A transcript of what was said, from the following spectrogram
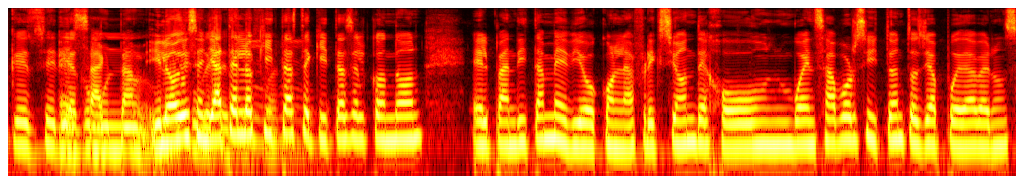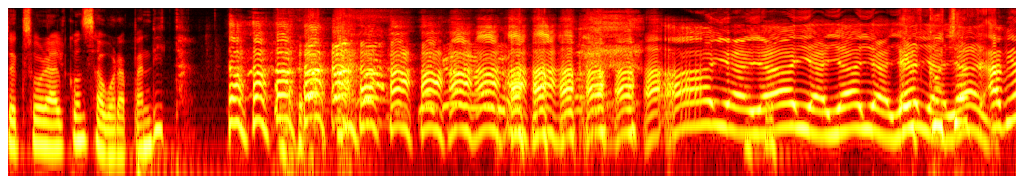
que sería como un. Y luego dicen, ya te lo sexual. quitas, te quitas el condón. El pandita medio con la fricción dejó un buen saborcito, entonces ya puede haber un sexo oral con sabor a pandita. Ay, ay, ay, ay, ay, ay, ay, ay, había,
